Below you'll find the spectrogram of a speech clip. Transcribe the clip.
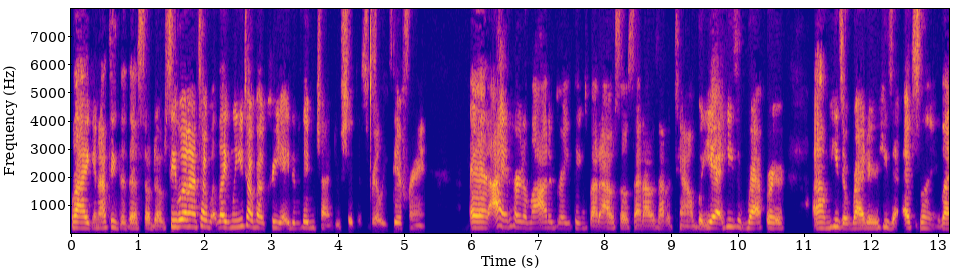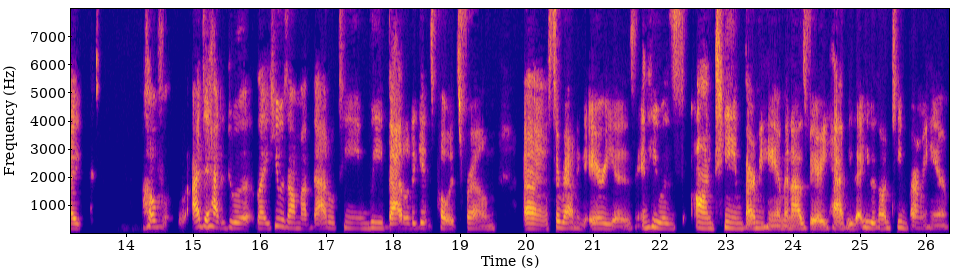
Like, and I think that that's so dope. See, when I talk about, like, when you talk about creative, they be trying to do shit that's really different. And I had heard a lot of great things about it. I was so sad I was out of town. But yeah, he's a rapper. Um, he's a writer. He's an excellent, like, hope I did had to do it. Like, he was on my battle team. We battled against poets from uh, surrounding areas, and he was on Team Birmingham. And I was very happy that he was on Team Birmingham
